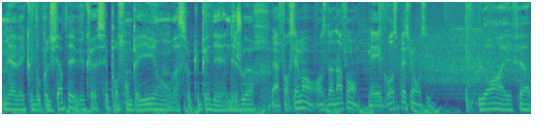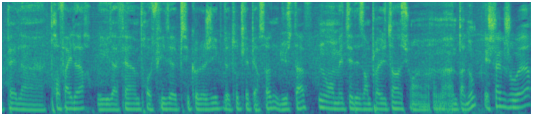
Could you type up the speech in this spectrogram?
mais avec beaucoup de fierté, vu que c'est pour son pays, on va s'occuper des, des joueurs. Bah forcément, on se donne à fond, mais grosse pression aussi. Laurent avait fait appel à un profiler. Il a fait un profil psychologique de toutes les personnes, du staff. Nous, on mettait des emplois du temps sur un, un panneau. Et chaque joueur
